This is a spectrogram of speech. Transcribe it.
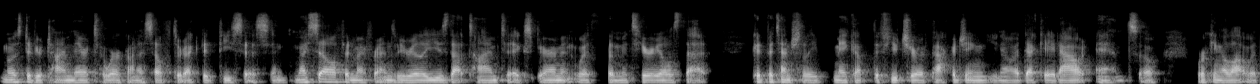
most of your time there to work on a self-directed thesis and myself and my friends we really used that time to experiment with the materials that could potentially make up the future of packaging you know a decade out and so working a lot with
